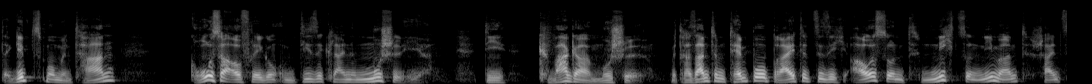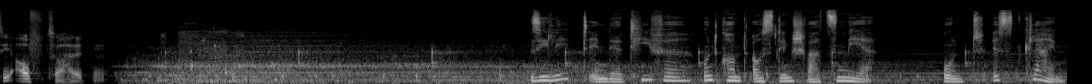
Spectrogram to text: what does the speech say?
da gibt es momentan große Aufregung um diese kleine Muschel hier, die Quaggermuschel. Mit rasantem Tempo breitet sie sich aus und nichts und niemand scheint sie aufzuhalten. Sie lebt in der Tiefe und kommt aus dem Schwarzen Meer und ist klein.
